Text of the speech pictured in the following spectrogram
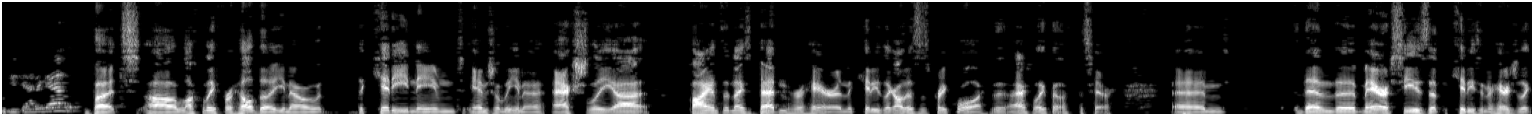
You gotta go." But uh, luckily for Hilda, you know, the kitty named Angelina actually uh, finds a nice bed in her hair, and the kitty's like, "Oh, this is pretty cool. I, I actually like, like this hair." And then the mayor sees that the kitty's in her hair. She's like,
